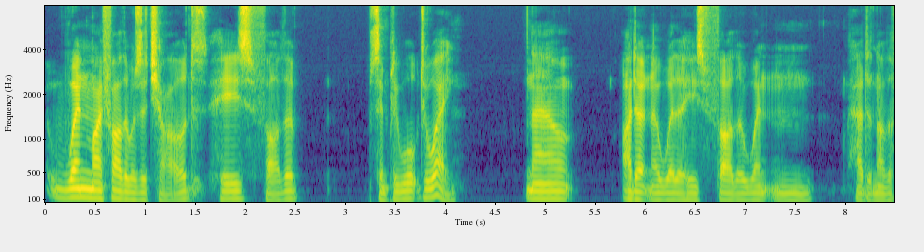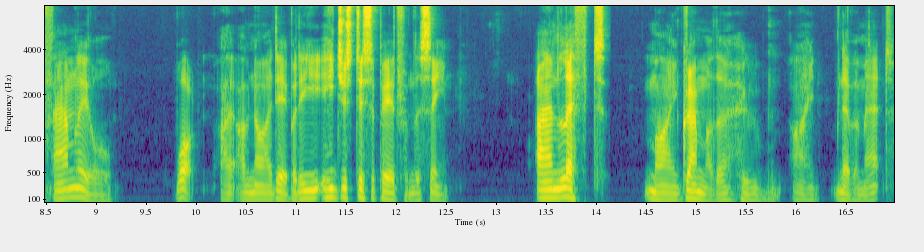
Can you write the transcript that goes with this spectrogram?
when my father was a child, his father simply walked away. Now, I don't know whether his father went and had another family or what. I, have no idea. But he, he just disappeared from the scene and left my grandmother, who I never met,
